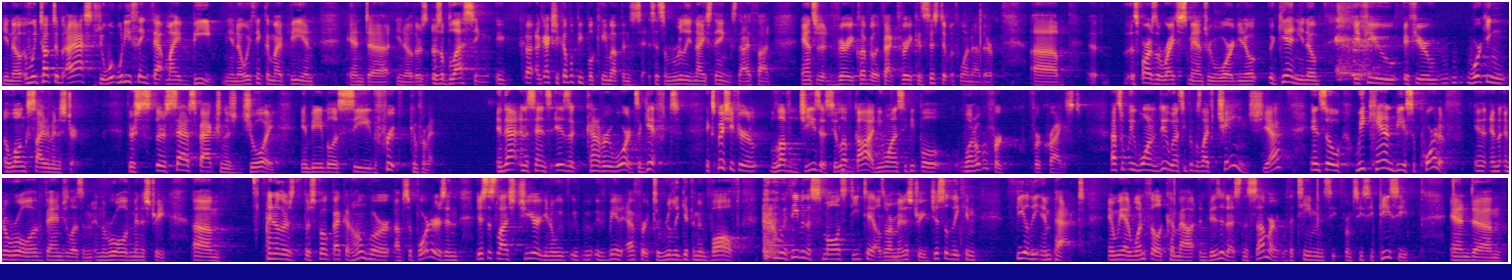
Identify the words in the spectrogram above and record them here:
you know, and we talked about. I asked you, what, what do you think that might be? You know, what do you think that might be? And and uh, you know, there's there's a blessing. It, actually, a couple people came up and said some really nice things that I thought answered it very cleverly. In fact, very consistent with one another. Uh, as far as the righteous man's reward, you know, again, you know, if you if you're working alongside a minister, there's there's satisfaction, there's joy in being able to see the fruit come from it. And that, in a sense, is a kind of a reward. It's a gift, especially if you love Jesus, you love God, and you want to see people won over for, for Christ. That's what we want to do. We want to see people's life change, yeah? And so we can be supportive in, in, in a role of evangelism, in the role of ministry. Um, I know there's there's folk back at home who are um, supporters, and just this last year, you know, we've, we've, we've made an effort to really get them involved with even the smallest details of our ministry, just so they can feel the impact. And we had one fellow come out and visit us in the summer with a team C- from CCPC, and. Um,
